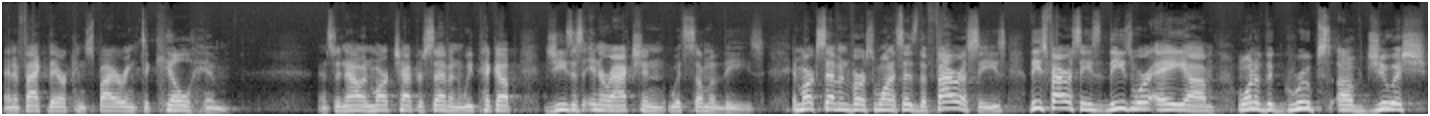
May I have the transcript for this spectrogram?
And in fact, they are conspiring to kill him. And so now in Mark chapter 7, we pick up Jesus' interaction with some of these. In Mark 7, verse 1, it says, The Pharisees, these Pharisees, these were a, um, one of the groups of Jewish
